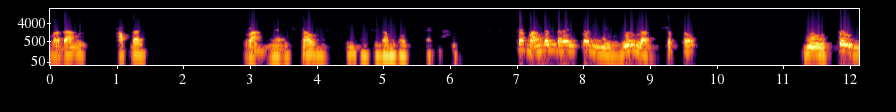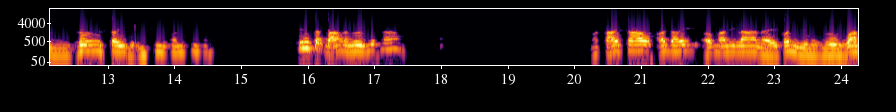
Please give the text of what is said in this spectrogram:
và đang học đây và ngày sau này chúng ta sẽ đóng góp các bạn. Các bạn đến đây có nhiều gương lành rất tốt, dù tình thương xây dựng xung quanh chúng ta. Chính các bạn là người Việt Nam. Mà tại sao ở đây, ở Manila này có nhiều người Hoa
